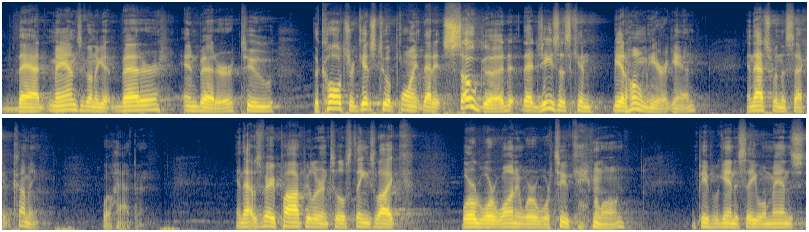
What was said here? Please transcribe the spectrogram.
that man's going to get better and better to the culture gets to a point that it's so good that Jesus can be at home here again, and that's when the second coming will happen. And that was very popular until things like World War I and World War II came along. And people began to say, well, man's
